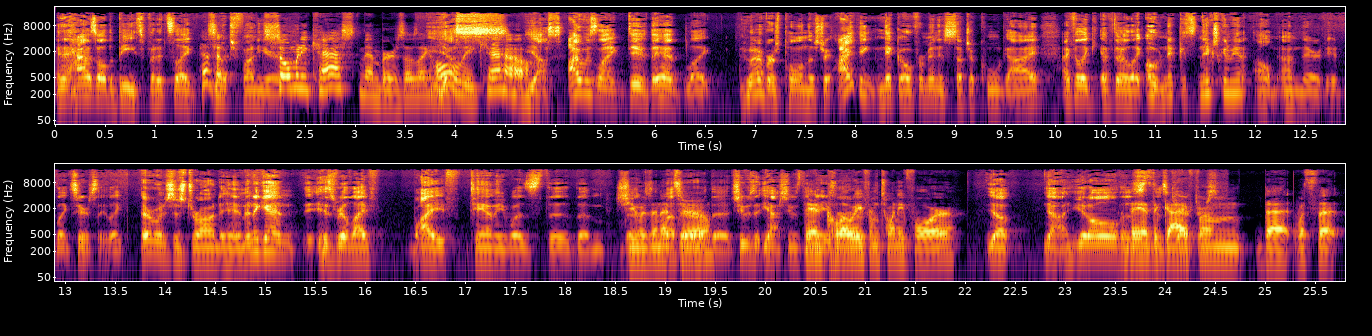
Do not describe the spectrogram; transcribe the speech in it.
and it has all the beats, but it's like a- much funnier. So many cast members. I was like, holy Yes. cow. Yes. I was like, dude, they had like whoever's pulling the string. I think Nick Offerman is such a cool guy. I feel like if they're like, oh, Nick, Nick's gonna be in it, oh, I'm there, dude. Like seriously, like everyone's just drawn to him. And again, his real life wife Tammy was the the She the was in it too? The, she was yeah, she was the They had neighbor Chloe from 24. Yep. Yeah, you get all those. They had the guy characters. from that. What's that?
